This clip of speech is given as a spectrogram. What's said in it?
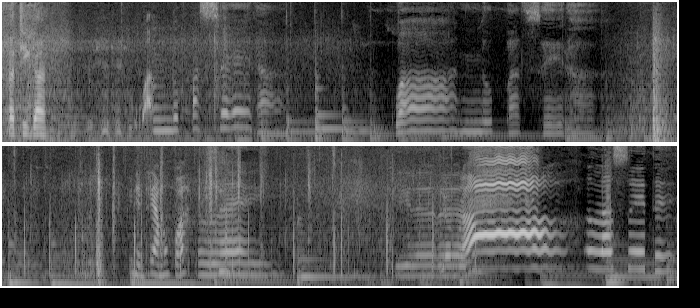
Fatica quando passerà, quando passerà, Quindi entriamo qua? lei rileverà la sete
